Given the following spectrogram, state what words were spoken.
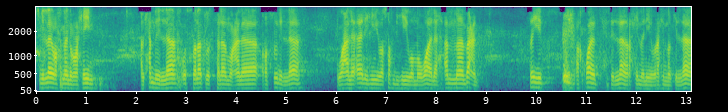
بسم الله الرحمن الرحيم الحمد لله والصلاة والسلام على رسول الله وعلى آله وصحبه ومواله أما بعد طيب أخوات في الله رحمني ورحمك الله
